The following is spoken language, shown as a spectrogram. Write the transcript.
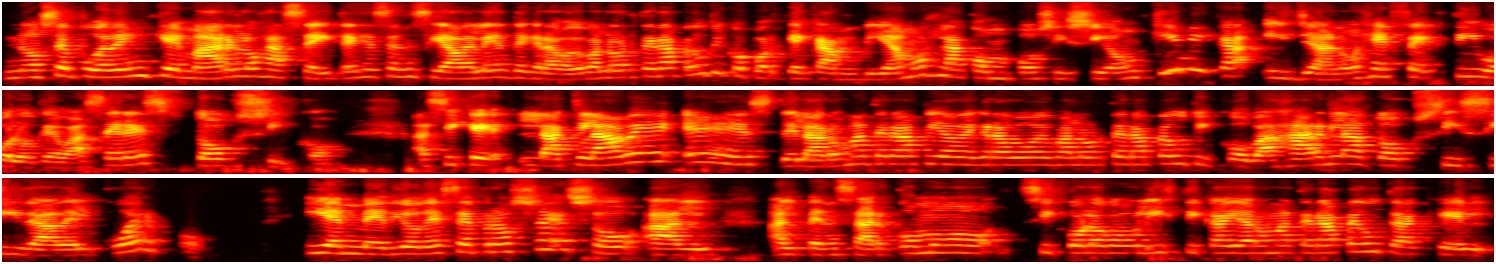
no se pueden quemar los aceites esenciales de grado de valor terapéutico porque cambiamos la composición química y ya no es efectivo, lo que va a ser es tóxico. Así que la clave es de la aromaterapia de grado de valor terapéutico bajar la toxicidad del cuerpo. Y en medio de ese proceso, al, al pensar como psicóloga holística y aromaterapeuta, que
